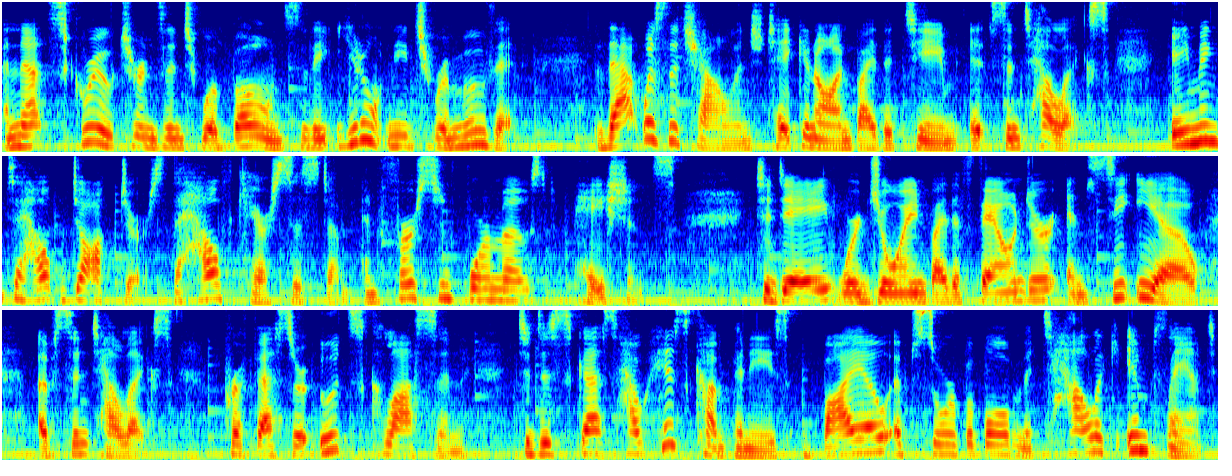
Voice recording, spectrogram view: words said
and that screw turns into a bone so that you don't need to remove it? That was the challenge taken on by the team at Syntellix, aiming to help doctors, the healthcare system, and first and foremost, patients. Today, we're joined by the founder and CEO of Syntellix, Professor Utz Claassen, to discuss how his company's bioabsorbable metallic implant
